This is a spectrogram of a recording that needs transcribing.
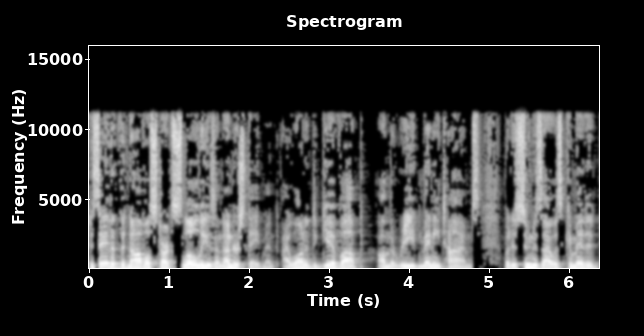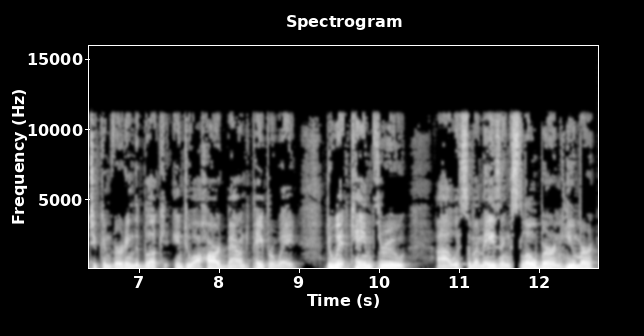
To say that the novel starts slowly is an understatement. I wanted to give up on the read many times, but as soon as I was committed to converting the book into a hardbound paperweight, DeWitt came through uh, with some amazing slow burn humor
